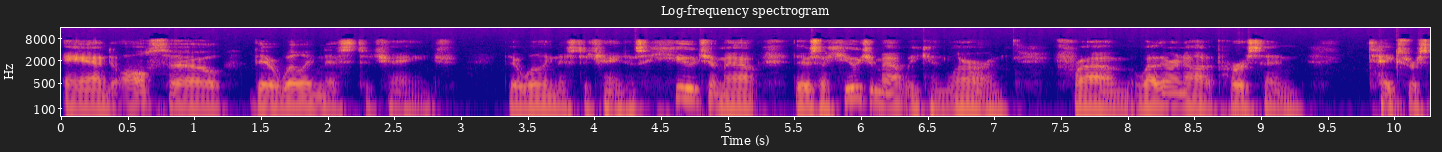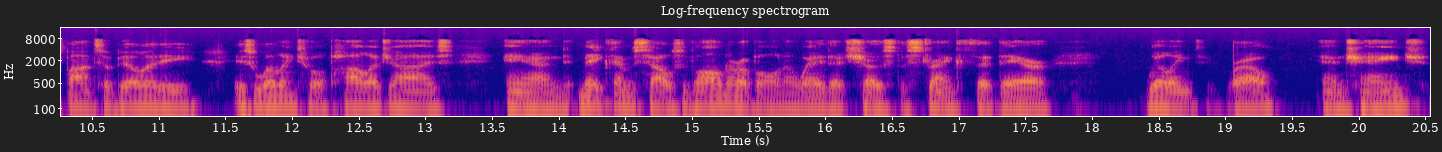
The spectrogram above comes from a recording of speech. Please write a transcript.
and also their willingness to change their willingness to change. There's a huge amount there's a huge amount we can learn from whether or not a person takes responsibility is willing to apologize and make themselves vulnerable in a way that shows the strength that they're willing to grow and change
